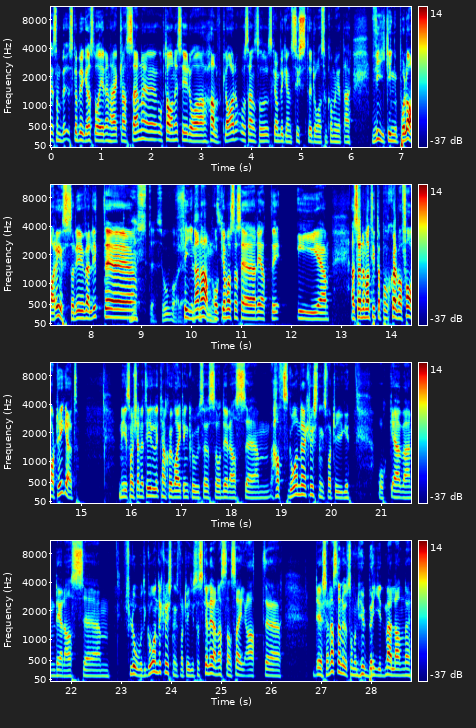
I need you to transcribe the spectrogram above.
eh, som ska byggas då i den här klassen. Eh, Octanis är ju då halvklar och sen så ska de bygga en syster då som kommer att heta Viking Polaris. Så det är väldigt eh, det, fina namn. Och jag måste säga det att det är, alltså när man tittar på själva fartyget. Ni som känner till kanske Viking Cruises och deras eh, havsgående kryssningsfartyg och även deras eh, flodgående kryssningsfartyg så skulle jag nästan säga att eh, det ser nästan ut som en hybrid mellan, eh,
